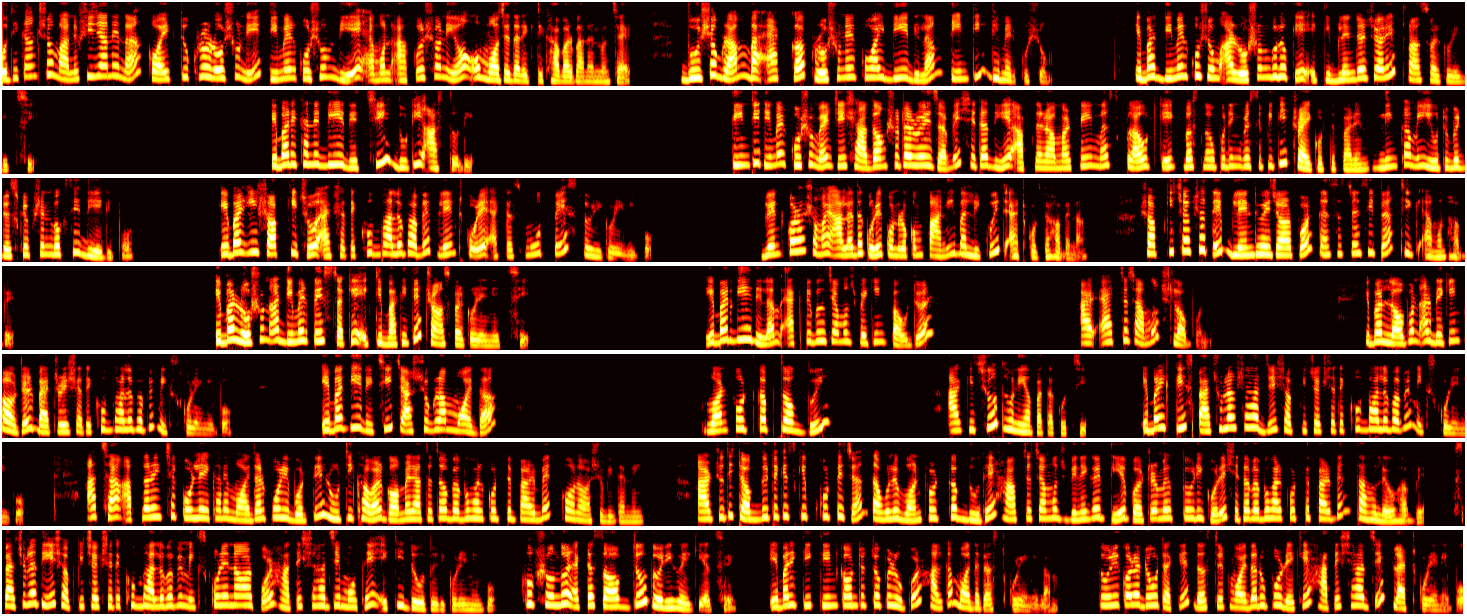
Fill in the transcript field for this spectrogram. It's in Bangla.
অধিকাংশ মানুষই জানে না কয়েক টুকরো রসুনে ডিমের কুসুম দিয়ে এমন আকর্ষণীয় ও মজাদার একটি খাবার বানানো যায়। দুইশো গ্রাম বা এক কাপ রসুনের কোয়াই দিয়ে দিলাম তিনটি ডিমের কুসুম। এবার ডিমের কুসুম আর রসুনগুলোকে একটি ব্লেন্ডার জারে ট্রান্সফার করে দিচ্ছি। এবার এখানে দিয়ে দিচ্ছি দুটি আস্ত ডিম। তিনটি ডিমের কুসুমের যে সাদা অংশটা রয়ে যাবে, সেটা দিয়ে আপনারা আমার ফেমাস ক্লাউড কেক বা স্নো পুডিং রেসিপিটি ট্রাই করতে পারেন। লিঙ্ক আমি ইউটিউবের ডেসক্রিপশন বক্সে দিয়ে দিব। এবার এই সব কিছু একসাথে খুব ভালোভাবে ব্লেন্ড করে একটা স্মুথ পেস্ট তৈরি করে নিব। ব্লেন্ড করার সময় আলাদা করে কোনো রকম পানি বা লিকুইড অ্যাড করতে হবে না। সব কিছু একসাথে ব্লেন্ড হয়ে যাওয়ার পর কনসিস্টেন্সিটা ঠিক এমন হবে। এবার রসুন আর ডিমের পেস্টটাকে একটি বাটিতে ট্রান্সফার করে নিচ্ছি। এবার দিয়ে দিলাম এক টেবিল চামচ বেকিং পাউডার আর এক চা চামচ লবণ। এবার লবণ আর বেকিং পাউডার ব্যাটারের সাথে খুব ভালোভাবে মিক্স করে নেব। এবার দিয়ে দিচ্ছি চারশো গ্রাম ময়দা, ওয়ান ফোর্থ কাপ টক দই আর কিছু ধনিয়া পাতা কুচি। এবার একটি স্প্যাচুলার সাহায্যে সবকিছু একসাথে খুব ভালোভাবে মিক্স করে নিব। আচ্ছা আপনারা ইচ্ছে করলে এখানে ময়দার পরিবর্তে রুটি খাওয়ার গমের আটাটাও ব্যবহার করতে পারবেন, কোনো অসুবিধা নেই। আর যদি টক দইটাকে স্কিপ করতে চান, তাহলে ওয়ান ফোর্থ কাপ দুধে হাফ চা চামচ ভিনেগার দিয়ে বাটার মিল্ক তৈরি করে সেটা ব্যবহার করতে পারবেন, তাহলেও হবে। স্প্যাচুলা দিয়ে সবকিছু একসাথে খুব ভালোভাবে মিক্স করে নেওয়ার পর হাতের সাহায্যে মধ্যে একটি ডো তৈরি করে নিব। খুব সুন্দর একটা সফট ডো তৈরি হয়ে গিয়েছে। এবার একটি ক্লিন কাউন্টার টপের উপর হালকা ময়দা ডাস্ট করে নিলাম। তৈরি করা ডোটাকে ডাস্টেড ময়দার উপর রেখে হাতের সাহায্যে ফ্ল্যাট করে নেব।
